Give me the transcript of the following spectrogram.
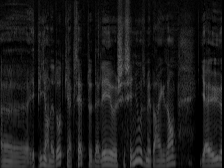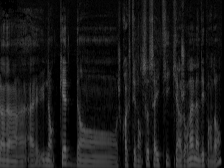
Et puis il y en a d'autres qui acceptent d'aller chez CNews. Mais par exemple, il y a eu un- un- une enquête dans, je crois que c'était dans Society, qui est un journal indépendant,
